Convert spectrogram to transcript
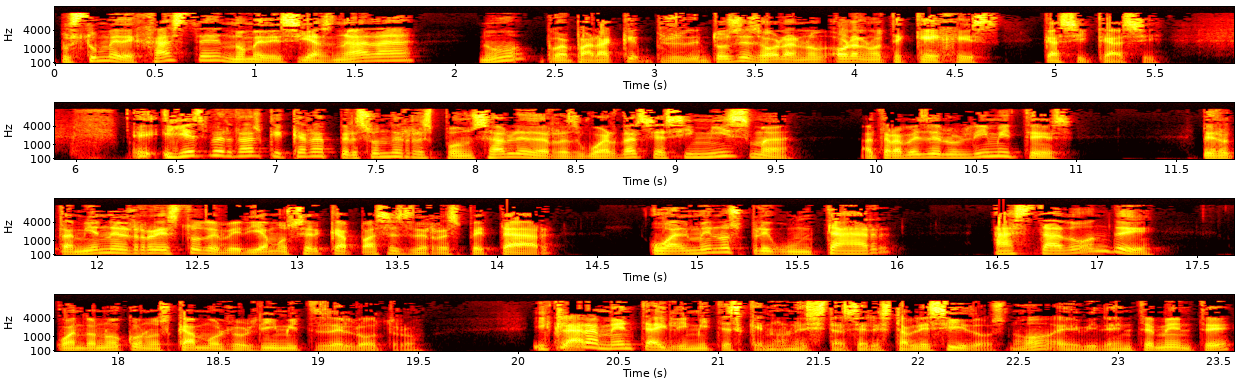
pues tú me dejaste, no me decías nada, ¿no? ¿Para qué? Pues entonces ahora no, ahora no te quejes, casi casi. E, y es verdad que cada persona es responsable de resguardarse a sí misma a través de los límites, pero también el resto deberíamos ser capaces de respetar o al menos preguntar ¿Hasta dónde? Cuando no conozcamos los límites del otro. Y claramente hay límites que no necesitan ser establecidos, ¿no? Evidentemente,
